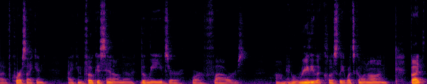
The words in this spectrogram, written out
of course I can, I can focus in on the, the leaves or, or flowers um, and really look closely at what's going on. But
